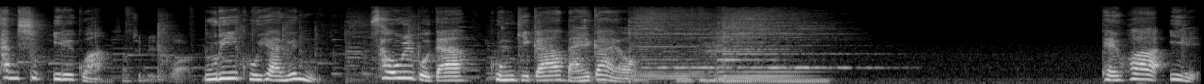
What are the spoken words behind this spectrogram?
31과 31과 우리 고향은 서울보다 공기가 맑아요. 대화 1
